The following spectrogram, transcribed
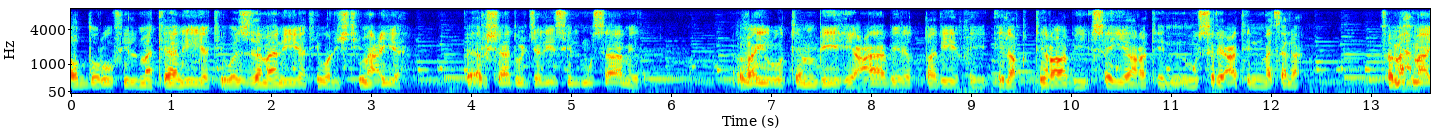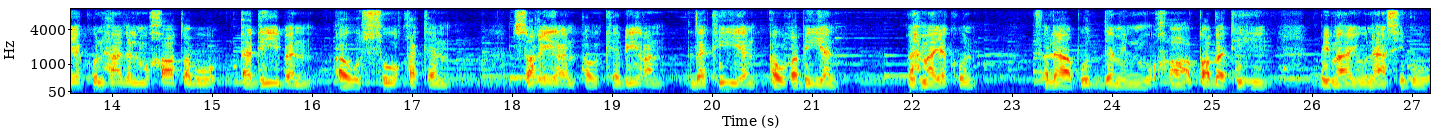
الظروف المكانية والزمانية والاجتماعية فإرشاد الجليس المسامر غير تنبيه عابر الطريق إلى اقتراب سيارة مسرعة مثلا. فمهما يكن هذا المخاطب أديبا أو سوقة صغيرا أو كبيرا ذكيا أو غبيا مهما يكن فلا بد من مخاطبته بما يناسب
